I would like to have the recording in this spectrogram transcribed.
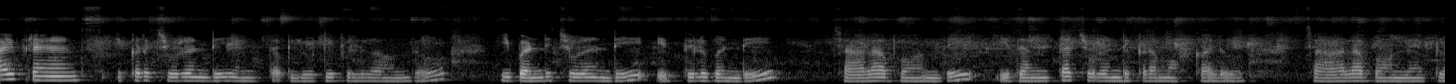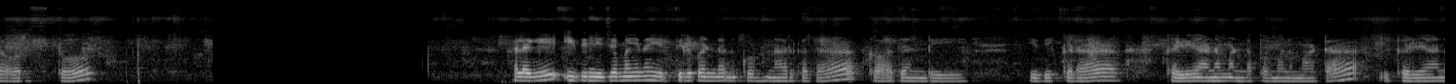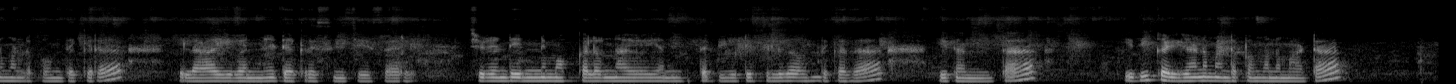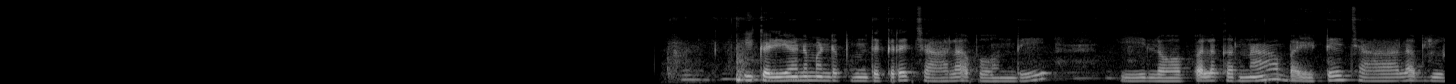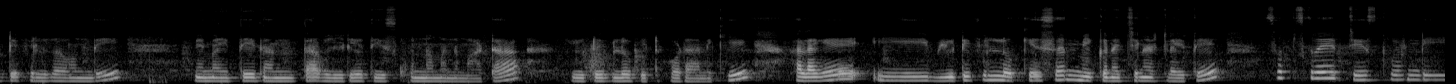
Hi friends ఇక్కడ చూడండి ఎంత బ్యూటిఫుల్గా ఉందో. ఈ బండి చూడండి ఎద్దుల బండి. చాలా బాగుంది. ఇదంతా చూడండి ఇక్కడ మొక్కలు. చాలా బాగున్నాయి ఫ్లవర్స్తో. అలాగే ఇది నిజమైన ఎద్దుల బండి అనుకుంటున్నారు కదా. కాదండి. ఇది ఇక్కడ కళ్యాణ మండపం అనమాట ఈ కళ్యాణ మండపం దగ్గర ఇలా ఇవన్నీ డెకరేషన్ చేశారు. చూడండి ఎన్ని మొక్కలు ఉన్నాయో ఎంత బ్యూటిఫుల్గా ఉంది కదా! ఇదంతా ఇది కళ్యాణ మండపం అన్నమాట. ఈ కళ్యాణ మండపం దగ్గర చాలా బాగుంది. ఈ లోపల కన్నా బయటే చాలా బ్యూటిఫుల్గా ఉంది. మేమైతే ఇదంతా వీడియో తీసుకున్నాం అన్నమాట యూట్యూబ్లో పెట్టుకోవడానికి. అలాగే ఈ బ్యూటిఫుల్ లొకేషన్ మీకు నచ్చినట్లయితే సబ్స్క్రైబ్ చేసుకోండి.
